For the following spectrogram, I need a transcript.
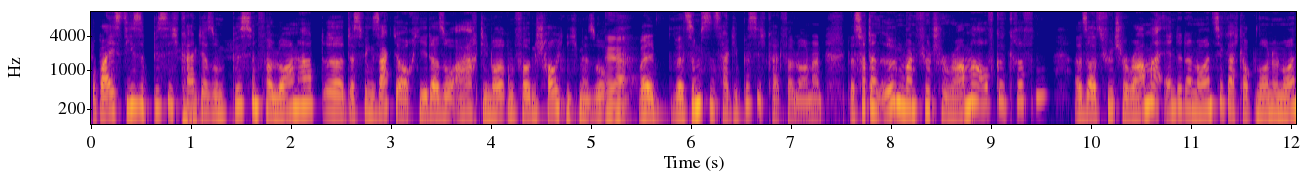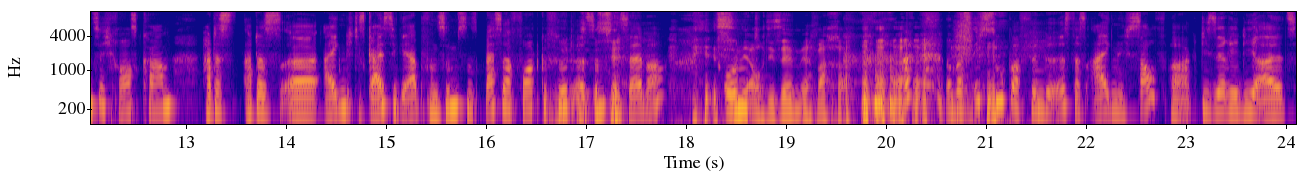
Wobei es diese Mhm. Bissigkeit ja so ein bisschen verloren hat. Äh, deswegen sagt ja auch jeder so, ach, die neueren Folgen schaue ich nicht mehr so. Ja. Weil, weil Simpsons halt die Bissigkeit verloren hat. Das hat dann irgendwann Futurama aufgegriffen. Also als Futurama Ende der 90er, ich glaube 99 rauskam, hat es, hat es äh, eigentlich das geistige Erbe von Simpsons besser fortgeführt Ja, als Simpsons ja- selber. Es sind Und- ja auch dieselben Macher. Und was ich super finde, ist, dass eigentlich South Park, die Serie, die als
